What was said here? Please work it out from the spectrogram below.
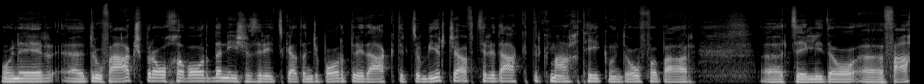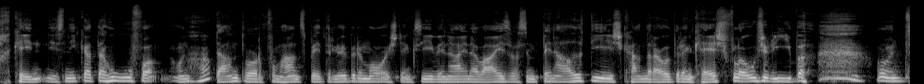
wo er äh, darauf angesprochen worden ist, dass er jetzt gerade einen Sportredakteur zum Wirtschaftsredakteur gemacht hat und offenbar äh, zähle ich da äh, Fachkenntnis nicht an den Haufen. Und Aha. die Antwort von Hans-Peter Löbermann war dann, wenn einer weiß, was ein Penalty ist, kann er auch über einen Cashflow schreiben. Und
